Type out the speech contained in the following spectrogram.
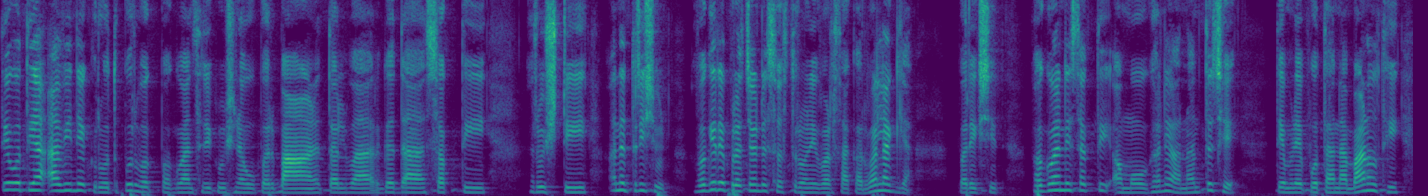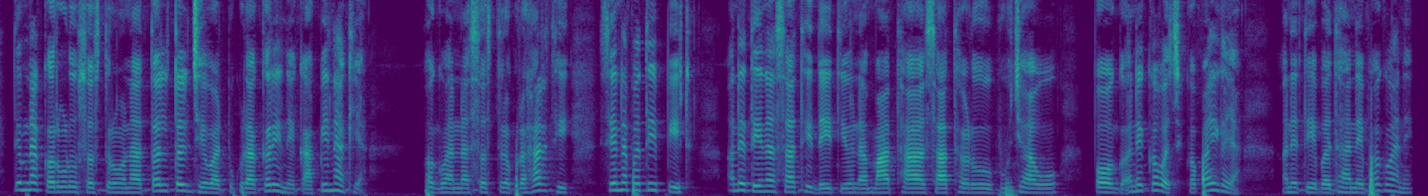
તેઓ ત્યાં આવીને ક્રોધપૂર્વક ભગવાન શ્રી કૃષ્ણ ઉપર બાણ, તલવાર, ગદા, શક્તિ વૃષ્ટિ અને ત્રિશૂળ વગેરે પ્રચંડ શસ્ત્રોની વર્ષા કરવા લાગ્યા. પરીક્ષિત ભગવાનની શક્તિ અમોઘ અને અનંત છે. તેમણે પોતાના બાણોથી તેમના કરોડો શસ્ત્રોના તલતલ જેવા ટુકડા કરીને કાપી નાખ્યા. ભગવાનના શસ્ત્ર પ્રહારથી સેનાપતિ પીઠ અને તેના સાથી દૈત્યોના માથા, સાથળો, ભૂજાઓ, પગ અને કવચ કપાઈ ગયા અને તે બધાને ભગવાને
